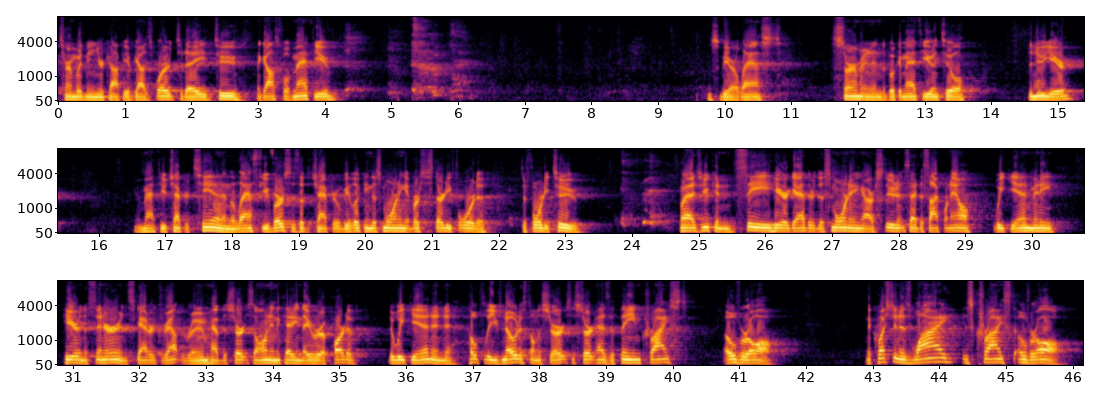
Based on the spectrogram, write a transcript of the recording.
Turn with me in your copy of God's Word today to the Gospel of Matthew. This will be our last sermon in the book of Matthew until the new year. In Matthew chapter 10 and the last few verses of the chapter, we'll be looking this morning at verses 34 to, to 42. Well, as you can see here gathered this morning, our students at Disciple Now weekend. Many here in the center and scattered throughout the room have the shirts on, indicating they were a part of the weekend. And hopefully, you've noticed on the shirts, the shirt has the theme Christ overall. The question is, why is Christ overall?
